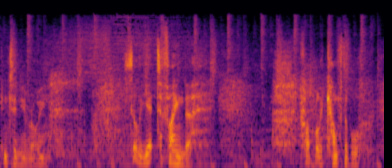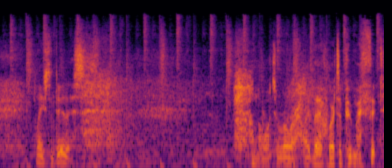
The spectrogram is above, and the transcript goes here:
continue rowing. Still yet to find a properly comfortable place to do this on the water rower, like the where to put my foot.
